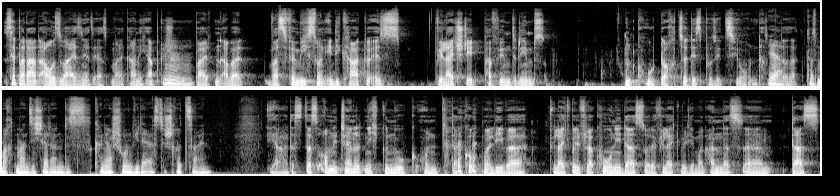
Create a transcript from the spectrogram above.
separat ausweisen jetzt erstmal, gar nicht abgespalten, mhm. aber was für mich so ein Indikator ist, vielleicht steht Parfüm Dreams und Co. doch zur Disposition. ja, das, das macht man sich ja dann, das kann ja schon wieder der erste Schritt sein. Ja, das, das Omnichannel nicht genug und da guckt man lieber, vielleicht will Flaconi das oder vielleicht will jemand anders ähm, das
